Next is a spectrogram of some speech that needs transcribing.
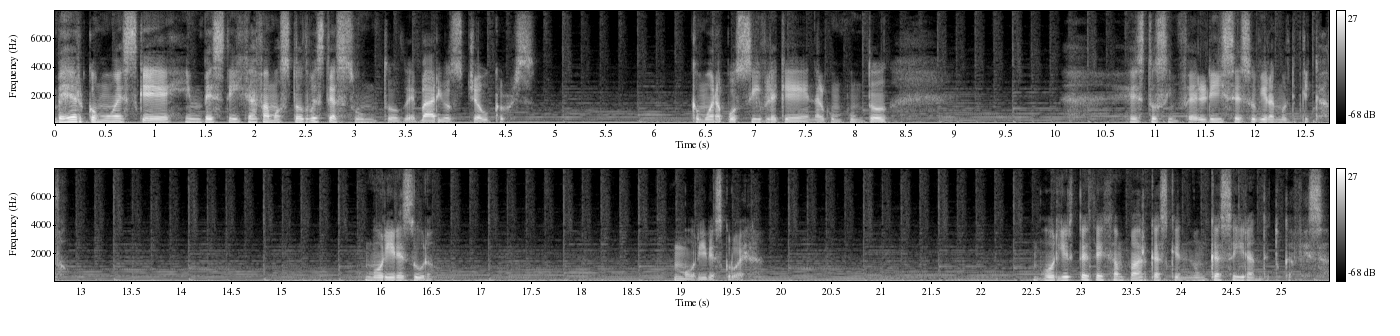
ver cómo es que investigábamos todo este asunto de varios Jokers. Cómo era posible que en algún punto estos infelices se hubieran multiplicado. Morir es duro. Morir es cruel. Morir te deja marcas que nunca se irán de tu cabeza.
